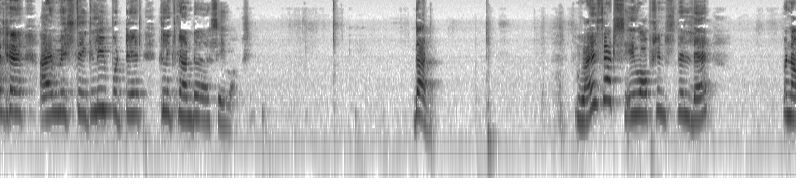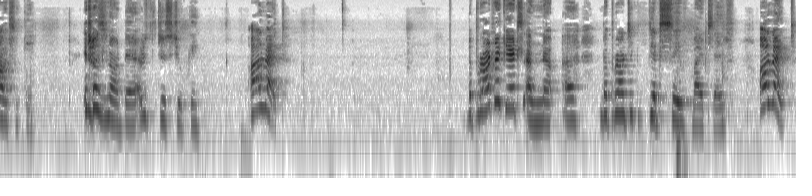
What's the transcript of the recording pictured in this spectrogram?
I, I mistakenly put it, clicked the save option. Done. Why is that save option still there? But now it's okay. It was not there. I was just joking. Alright. The project gets uh, the project gets saved by itself. Alright.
